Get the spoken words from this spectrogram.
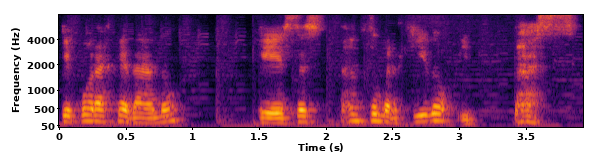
qué coraje da, ¿no? Que estés tan sumergido y paz.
